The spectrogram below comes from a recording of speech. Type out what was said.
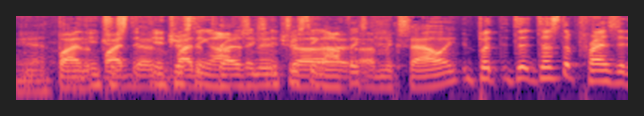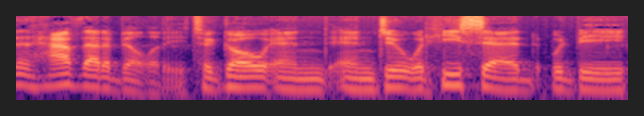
Yeah. by the, by Interesting- the, by the optics, president, interesting uh, optics. uh, McSally. But th- does the president have that ability to go and, and do what he said would be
